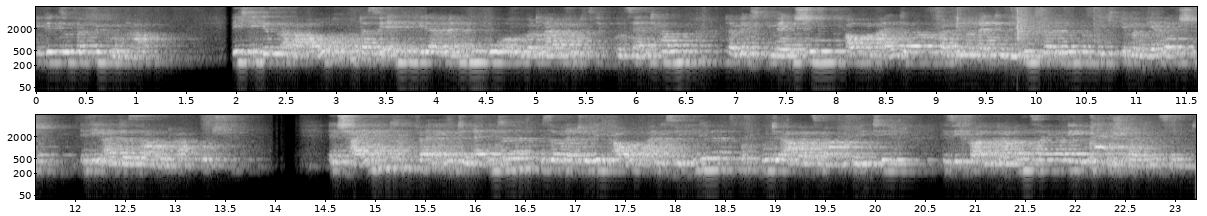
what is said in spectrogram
die wir zur Verfügung haben. Wichtig ist aber auch, dass wir endlich wieder ein Rentenniveau auf über 53 Prozent haben, damit die Menschen auch im Alter von ihrer Rente leben können und nicht immer mehr Menschen in die Altersarmut abrutschen. Entscheidend für eine gute Rente ist aber natürlich auch eine solide und gute Arbeitsmarktpolitik, die sich vor allem darin zeigt, wie wir gestaltet sind.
